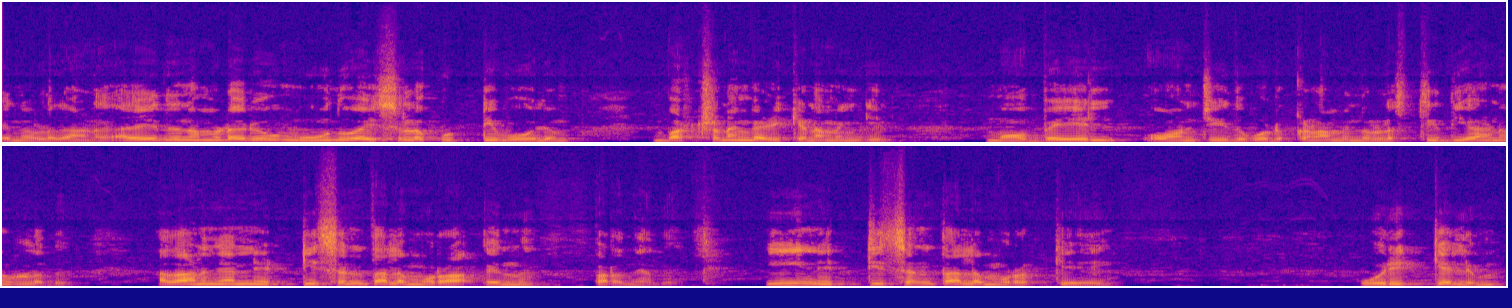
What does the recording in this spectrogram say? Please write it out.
എന്നുള്ളതാണ്. അതായത് നമ്മുടെ ഒരു മൂന്ന് വയസ്സുള്ള കുട്ടി പോലും ഭക്ഷണം കഴിക്കണമെങ്കിൽ മൊബൈൽ ഓൺ ചെയ്ത് കൊടുക്കണം എന്നുള്ള സ്ഥിതിയാണ് ഉള്ളത്. അതാണ് ഞാൻ നെറ്റിസൺ തലമുറ എന്ന് പറഞ്ഞത്. ഈ നെറ്റിസൺ തലമുറയ്ക്ക് ഒരിക്കലും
